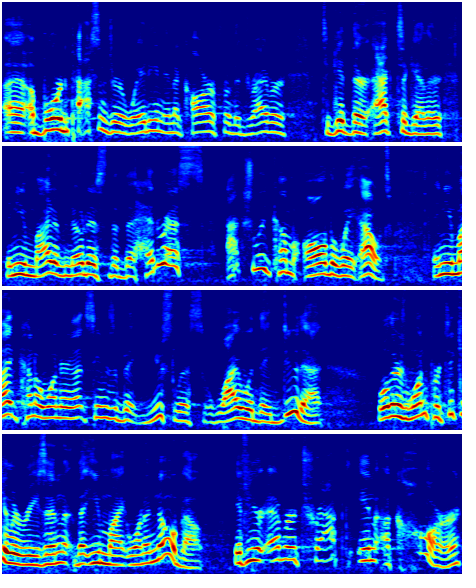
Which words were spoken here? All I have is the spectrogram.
a, bored passenger waiting in a car for the driver to get their act together, then you might have noticed that the headrests actually come all the way out. And you might kind of wonder, that seems a bit useless. Why would they do that? Well, there's one particular reason that you might want to know about. If you're ever trapped in a car,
